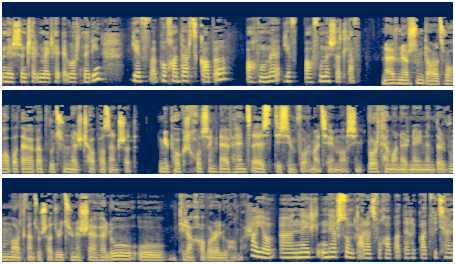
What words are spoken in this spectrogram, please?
ներշնչել մեր հետևորդներին եւ փոխադարձ կապը պահվում է եւ պահվում է շատ լավ։ Նաև ներսում տարածվող ապատեղեկատվություններ չափազանց շատ։ Մի փոքր խոսենք նաև հենց այս դիսինֆորմացիայի մասին, որ թեմաներն էին ընտրվում մարդկանց ուշադրությունը շեղելու ու թիրախավորելու համար։ Այո, ներ, ներսում տարածվող ապատեղեկատվության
